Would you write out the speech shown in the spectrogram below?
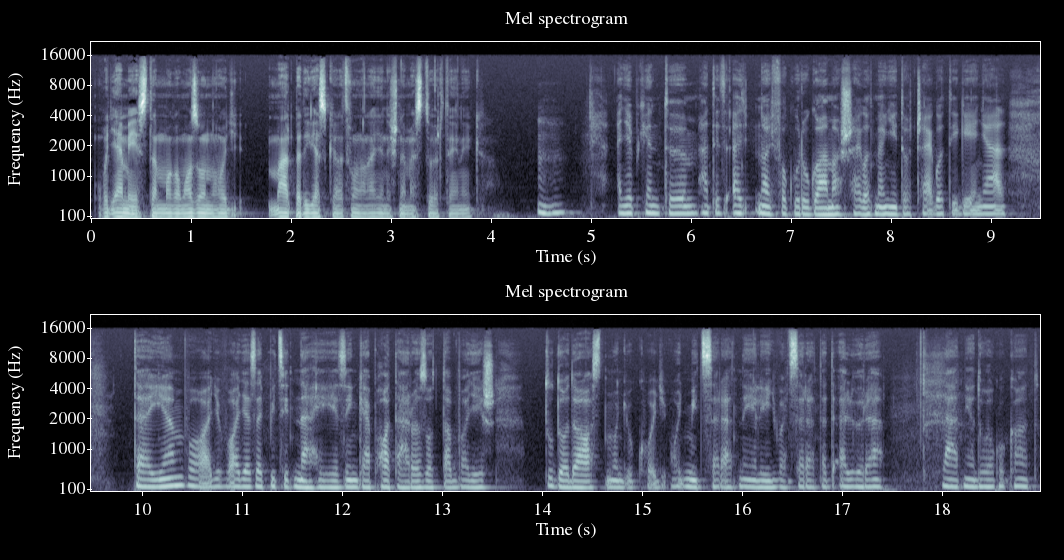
hogy emésztem magam azon, hogy már pedig ez kellett volna legyen, és nem ez történik. Uh-huh. Egyébként hát ez egy nagyfokú rugalmasságot, megnyitottságot igényel. Te ilyen vagy, vagy ez egy picit nehéz, inkább határozottabb vagy, és tudod azt mondjuk, hogy, hogy mit szeretnél így, vagy szereted előre látni a dolgokat?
